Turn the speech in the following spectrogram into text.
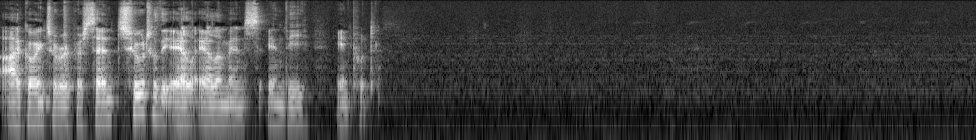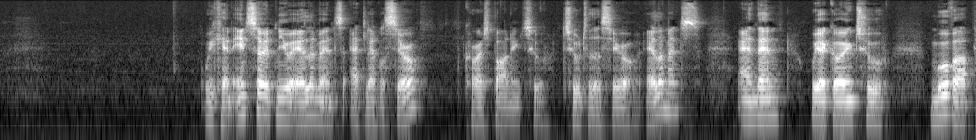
are going to represent 2 to the L elements in the input. We can insert new elements at level 0 corresponding to 2 to the 0 elements and then we are going to move up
